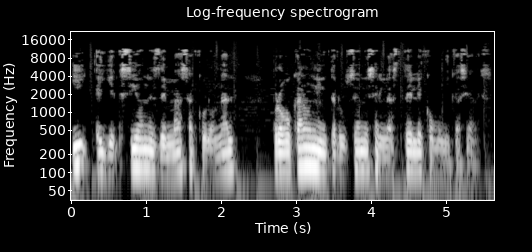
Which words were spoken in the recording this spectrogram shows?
y eyecciones de masa coronal provocaron interrupciones en las telecomunicaciones.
